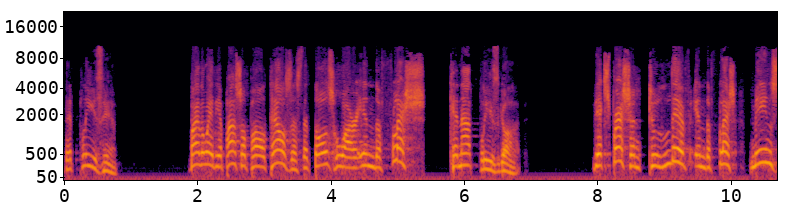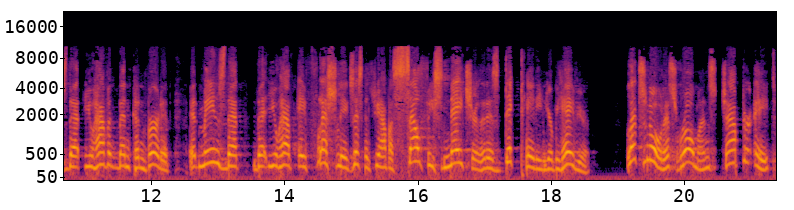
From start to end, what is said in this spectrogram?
that please him. By the way, the Apostle Paul tells us that those who are in the flesh cannot please God. The expression to live in the flesh means that you haven't been converted. It means that, that you have a fleshly existence. You have a selfish nature that is dictating your behavior. Let's notice Romans chapter 8,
